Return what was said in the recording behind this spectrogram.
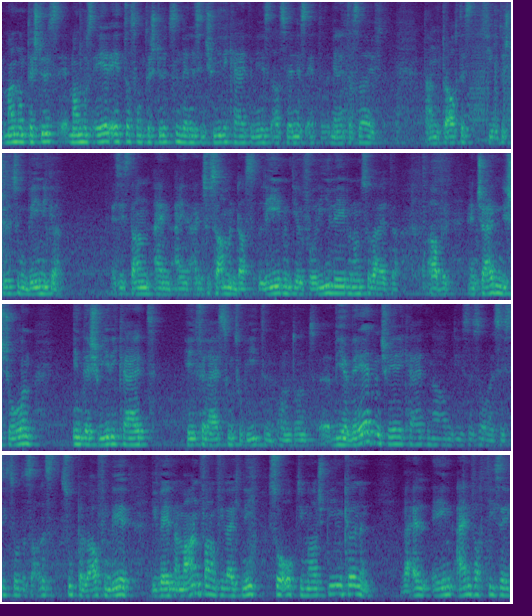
man, unterstützt, man muss eher etwas unterstützen, wenn es in Schwierigkeiten ist, als wenn, es, wenn etwas läuft. Dann braucht es die Unterstützung weniger. Es ist dann ein, ein, ein Zusammen, das Leben, die Euphorie leben und so weiter. Aber entscheidend ist schon, in der Schwierigkeit Hilfeleistung zu bieten. Und, und äh, wir werden Schwierigkeiten haben diese Saison. Es ist nicht so, dass alles super laufen wird. Wir werden am Anfang vielleicht nicht so optimal spielen können weil eben einfach diese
